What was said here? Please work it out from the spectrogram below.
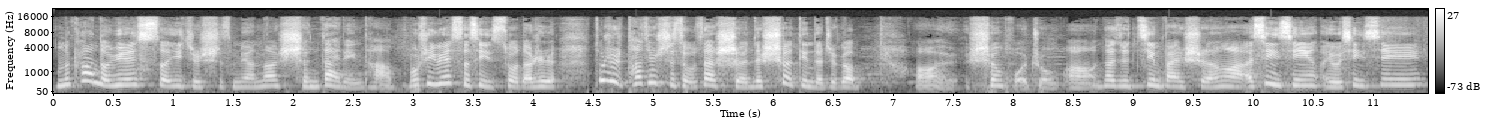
我们看到约瑟一直是怎么样？那神带领他，不是约瑟自己做的，是都是他就是走在神的设定的这个呃生活中啊，他就敬拜神啊，信心有信心，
